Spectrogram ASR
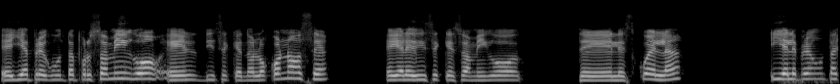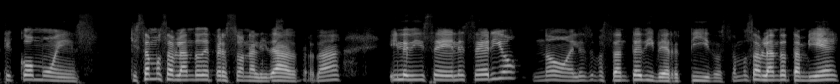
Ella pregunta por su amigo, él dice que no lo conoce, ella le dice que su amigo de la escuela y él le pregunta que cómo es, que estamos hablando de personalidad, ¿verdad? Y le dice, ¿él es serio? No, él es bastante divertido. Estamos hablando también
